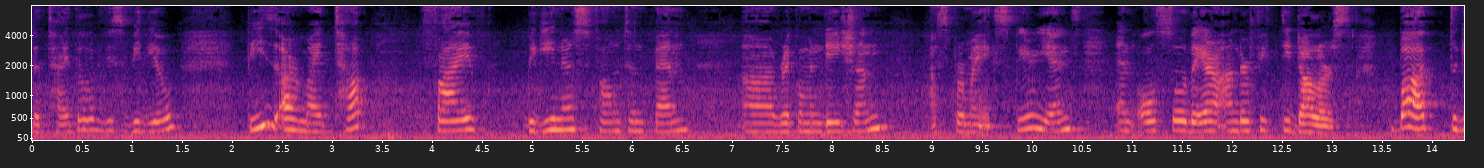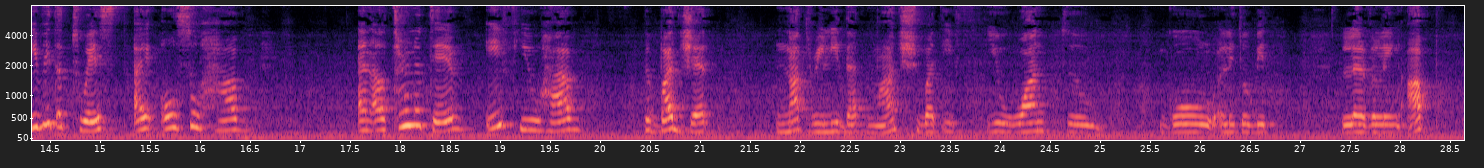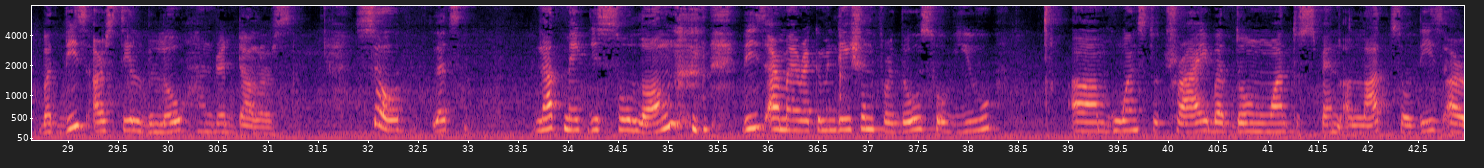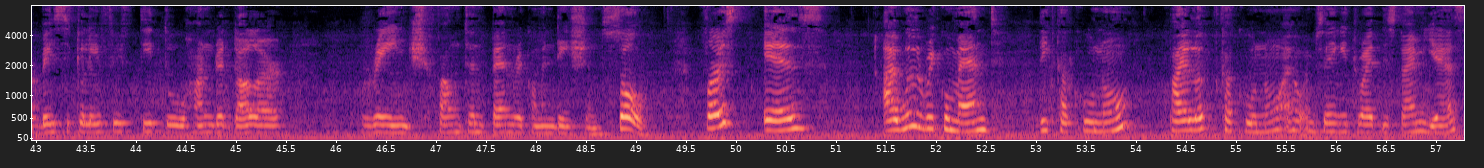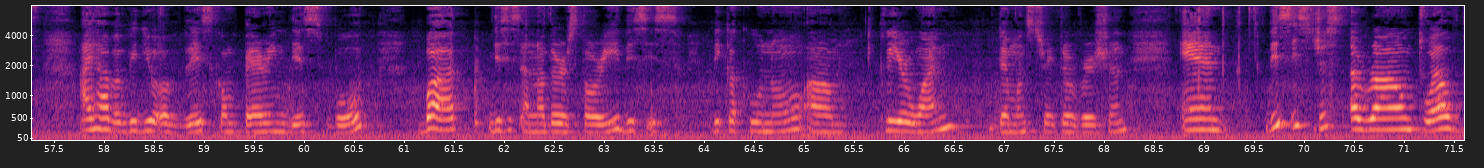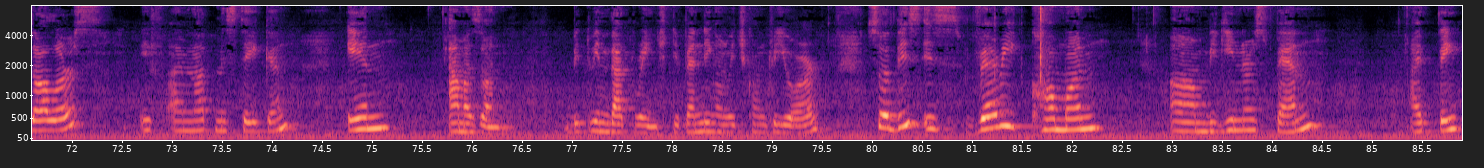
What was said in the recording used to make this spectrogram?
the title of this video. These are my top five beginners fountain pen uh, recommendation as per my experience and also they are under $50 but to give it a twist I also have an alternative if you have the budget not really that much but if you want to go a little bit leveling up but these are still below hundred dollars. So let's not make this so long. These are my recommendation for those of you um, who wants to try but don't want to spend a lot. So these are basically 50 to 100 dollar range fountain pen recommendations so first is I will recommend the Kakuno Pilot Kakuno. I hope I'm saying it right this time. Yes, I have a video of this comparing this both. But this is another story. This is the Kakuno um, clear one demonstrator version. And this is just around $12 if I'm not mistaken in Amazon between that range depending on which country you are so this is very common um, beginner's pen. I think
